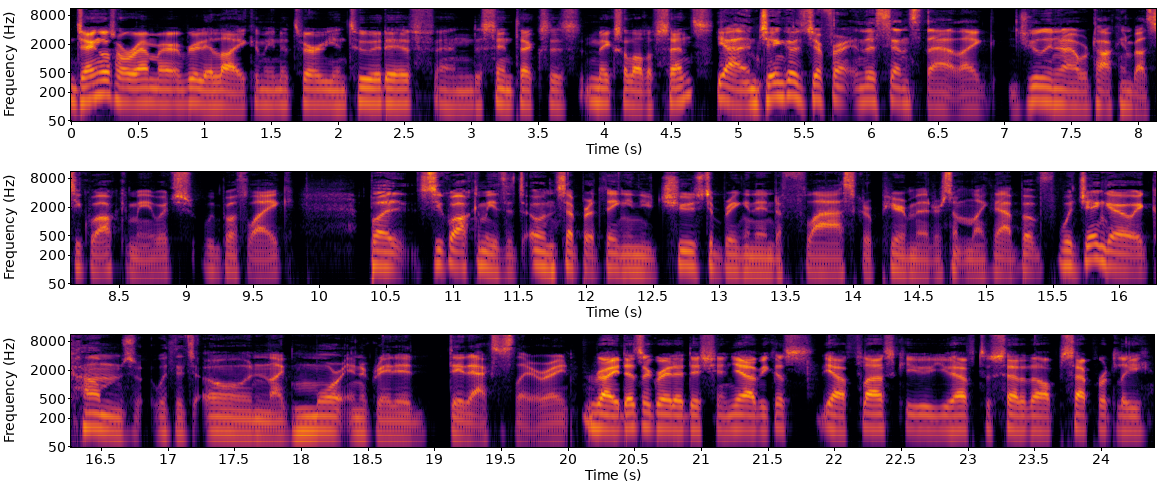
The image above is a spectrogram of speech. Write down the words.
Django's ORM I really like. I mean, it's very intuitive, and the syntax is makes a lot of sense. Yeah, and Django's different in the sense that, like, Julian and I were talking about SQL Alchemy, which we both like. But SQL Alchemy is its own separate thing, and you choose to bring it into Flask or Pyramid or something like that. But with Django, it comes with its own like more integrated data access layer, right? Right. That's a great addition. Yeah, because yeah, Flask you you have to set it up separately,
